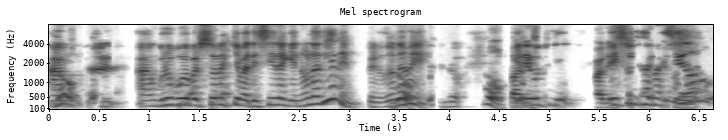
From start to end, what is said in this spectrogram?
a, un, grupo de personas que pareciera que no la tienen, perdóname. No, creo que eso es demasiado.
